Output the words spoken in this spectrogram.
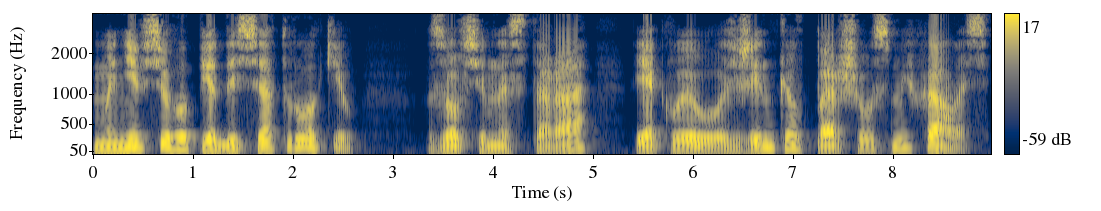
Мені всього п'ятдесят років, зовсім не стара, як виявилось, жінка вперше усміхалась,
